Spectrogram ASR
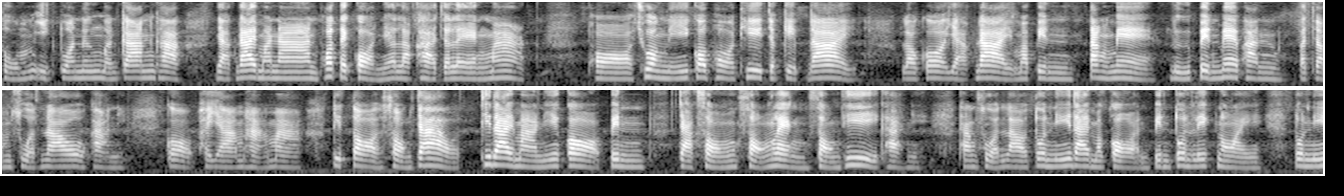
สมอีกตัวหนึ่งเหมือนกันค่ะ อยากได้มานาน เพราะแต่ก่อนเนี่ยราคาจะแรงมาก พอช่วงนี้ก็พอที่จะเก็บได้ เราก็อยากได้มาเป็นตั้งแม่ หรือเป็นแม่พันธุ์ประจำสวนเราค่ะนี่ก็พยายามหามาติดต่อสองเจ้าที่ได้มานี้ก็เป็นจากสองสองแหล่งสองที่ค่ะนี่ ทางสวนเราต้นนี้ได้มาก่อน เป็นต้นเล็กหน่อย ต้นนี้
